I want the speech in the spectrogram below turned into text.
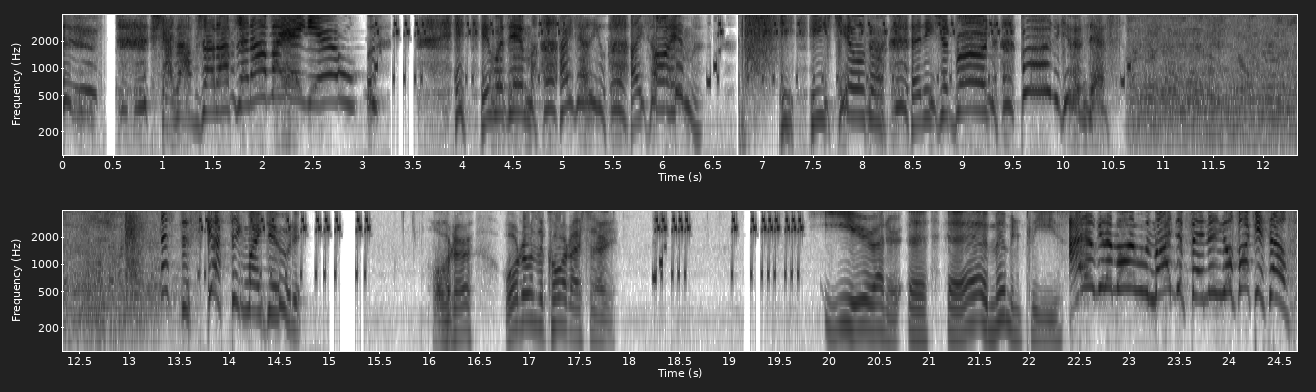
Shut up, shut up, shut up, I hate you! It, it was him, I tell you, I saw him! He, he killed her, and he should burn, burn, give him death! That's disgusting, my dude! Order, order in the court, I say. Your Honor, uh, uh, a moment, please. I don't get a moment with my defendant, go fuck yourself!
